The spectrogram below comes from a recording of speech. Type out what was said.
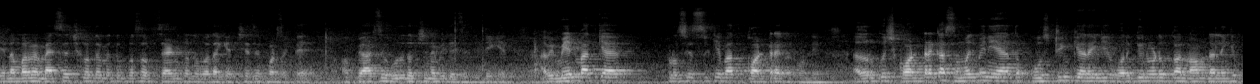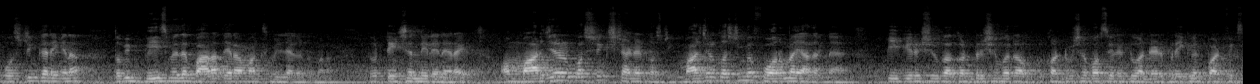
ये नंबर में मैसेज कर दो, मैं तुमको सब सेंड कर दूँगा ताकि अच्छे से पढ़ सकते। हैं और प्यार से गुरु दक्षिणा भी दे सकते, ठीक है? अभी मेन बात क्या है? प्रोसेस के बाद कॉन्ट्रैक्ट अकाउंटिंग अगर कुछ कॉन्ट्रैक्ट का समझ में नहीं आया तो पोस्टिंग करेंगे वर्किंग नोट का नाम डालेंगे पोस्टिंग करेंगे ना तो भी बीस में से बारह, तेरह मार्क्स मिल जाएगा तुम्हारा। तो टेंशन नहीं लेना है राइट और marginal costing standard costing marginal costing में फॉर्मूला याद रखना है। पी वी रेशियो का contribution contribution for sale into hundred break even part fix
